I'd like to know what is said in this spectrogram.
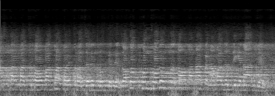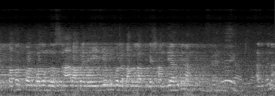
রাস্তার মাঝে তহবা কর, হয়তো জেলের মধ্যে দে যতক্ষণ পর্যন্ত তহবা না করে নামাজের দিকে না আসবে, ততক্ষণ পর্যন্ত সার হবে এই নিয়ম করে বাংলা থেকে শান্তি আসবে না? আসবে না?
